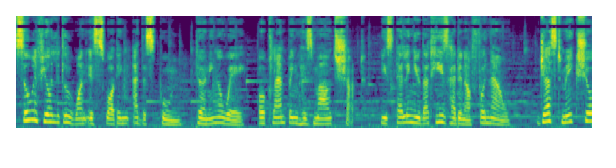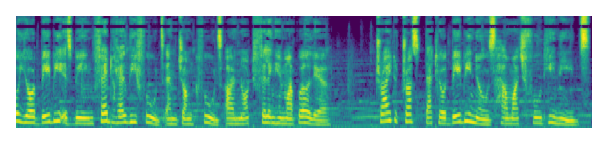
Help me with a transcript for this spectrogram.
so if your little one is swatting at the spoon, turning away, or clamping his mouth shut, he's telling you that he's had enough for now. Just make sure your baby is being fed healthy foods and junk foods are not filling him up earlier. Try to trust that your baby knows how much food he needs,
